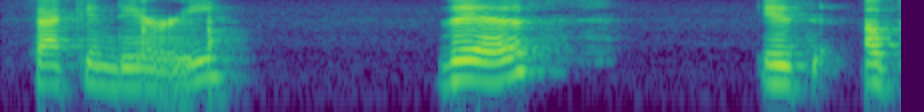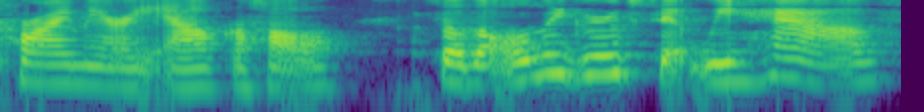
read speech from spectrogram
secondary. This is a primary alcohol. So the only groups that we have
